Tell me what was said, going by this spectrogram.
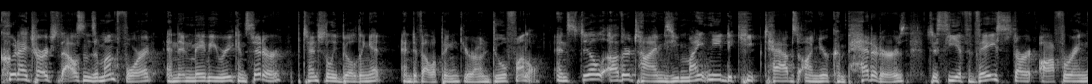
could I charge thousands a month for it? And then maybe reconsider potentially building it and developing your own dual funnel. And still other times you might need to keep tabs on your competitors to see if they start offering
